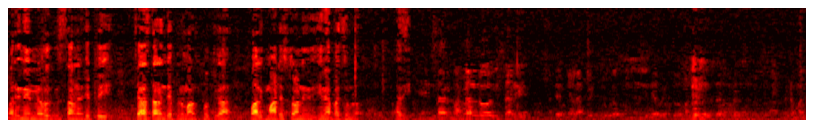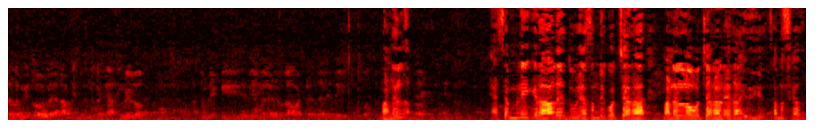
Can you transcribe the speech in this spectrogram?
మరి నేను నిర్వహిస్తానని చెప్పి చేస్తానని చెప్పి మనస్ఫూర్తిగా వాళ్ళకి మాటిస్తున్నాను ఈ- ఈ నేపథ్యంలో. అది. మండలంలో అసెంబ్లీకి రాలేదు అసెంబ్లీకి వచ్చారా మండలిలో వచ్చారా లేదా ఇది సమస్య కాదు.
